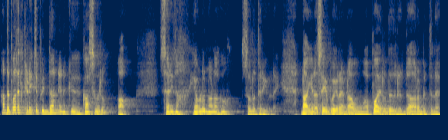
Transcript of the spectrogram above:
அந்த பதில் கிடைத்த பின் தான் எனக்கு காசு வரும்? ஆம். சரிதான். எவ்வளோ நாளாகும்? சொல்ல தெரியவில்லை. நான் என்ன செய்ய போகிறேன்னா உன் அப்பா இருந்ததிலிருந்து ஆரம்பத்தில்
